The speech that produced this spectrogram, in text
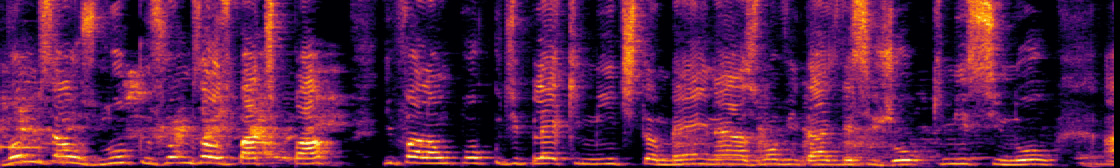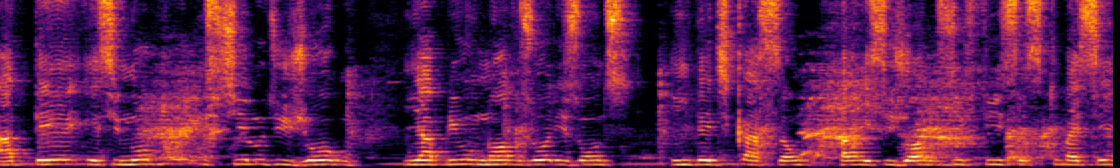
Vamos aos lucros, vamos aos bate-papo e falar um pouco de Black Mint também, né? As novidades desse jogo que me ensinou a ter esse novo estilo de jogo e abriu novos horizontes e dedicação para esses jogos difíceis que vai ser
